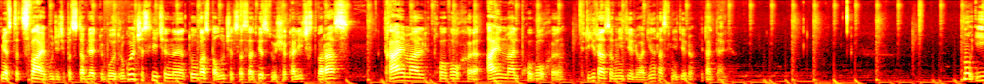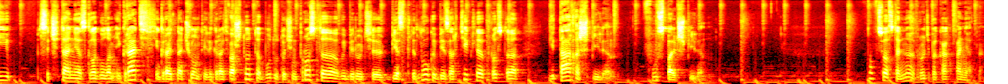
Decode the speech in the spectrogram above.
вместо zwei будете подставлять любое другое числительное, то у вас получится соответствующее количество раз. Dreimal pro Woche, einmal pro Woche, три раза в неделю, один раз в неделю и так далее. Ну и сочетания с глаголом играть, играть на чем-то или играть во что-то будут очень просто. Вы берете без предлога, без артикля, просто гитара шпилен, фусбаль шпилен. Ну, все остальное вроде бы как понятно.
